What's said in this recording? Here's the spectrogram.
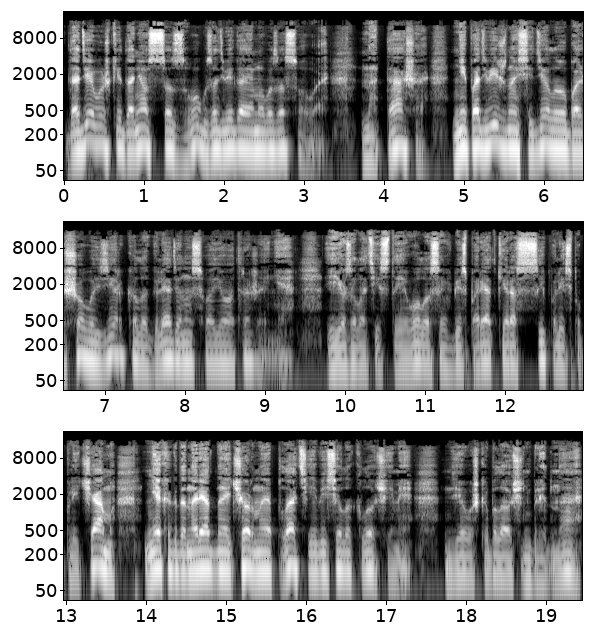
До девушки донесся звук задвигаемого засова. Наташа неподвижно сидела у большого зеркала, глядя на свое отражение. Ее золотистые волосы в беспорядке рассыпались по плечам, некогда нарядное черное платье висело клочьями. Девушка была очень бледна,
